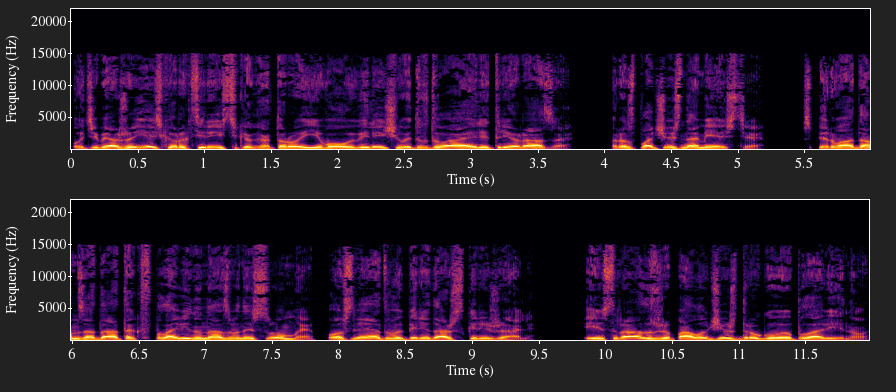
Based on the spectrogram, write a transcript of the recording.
У тебя же есть характеристика, которая его увеличивает в два или три раза. Расплачусь на месте. Сперва дам задаток в половину названной суммы, после этого передашь скрижаль. И сразу же получишь другую половину.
